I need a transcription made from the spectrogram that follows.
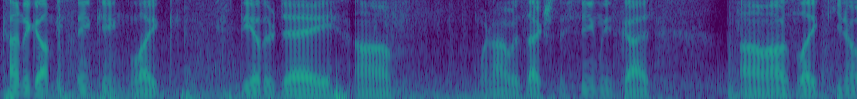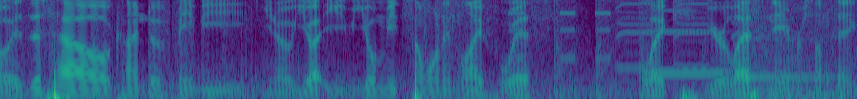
kind of got me thinking, like, the other day um, when I was actually seeing these guys. Um, I was like, you know, is this how kind of maybe, you know, you, you'll meet someone in life with, like, your last name or something,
